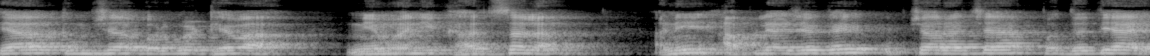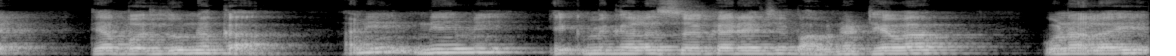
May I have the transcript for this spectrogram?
त्या तुमच्या बरोबर ठेवा. नियमाने खात चला. आणि आपल्या ज्या काही उपचाराच्या पद्धती आहेत त्या बदलू नका. आणि नेहमी एकमेकाला सहकार्याच्या भावना ठेवा. कोणालाही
